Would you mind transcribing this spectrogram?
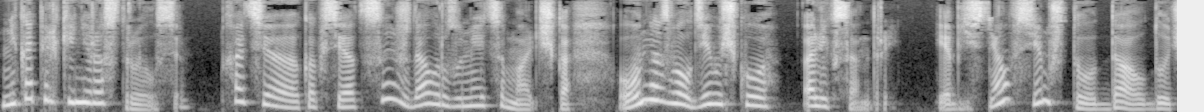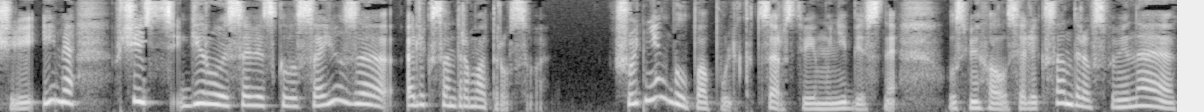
ни капельки не расстроился. Хотя, как все отцы, ждал, разумеется, мальчика. Он назвал девочку Александрой и объяснял всем, что дал дочери имя в честь героя Советского Союза Александра Матросова. Шутник был папулька, царствие ему небесное, усмехалась Александра, вспоминая,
